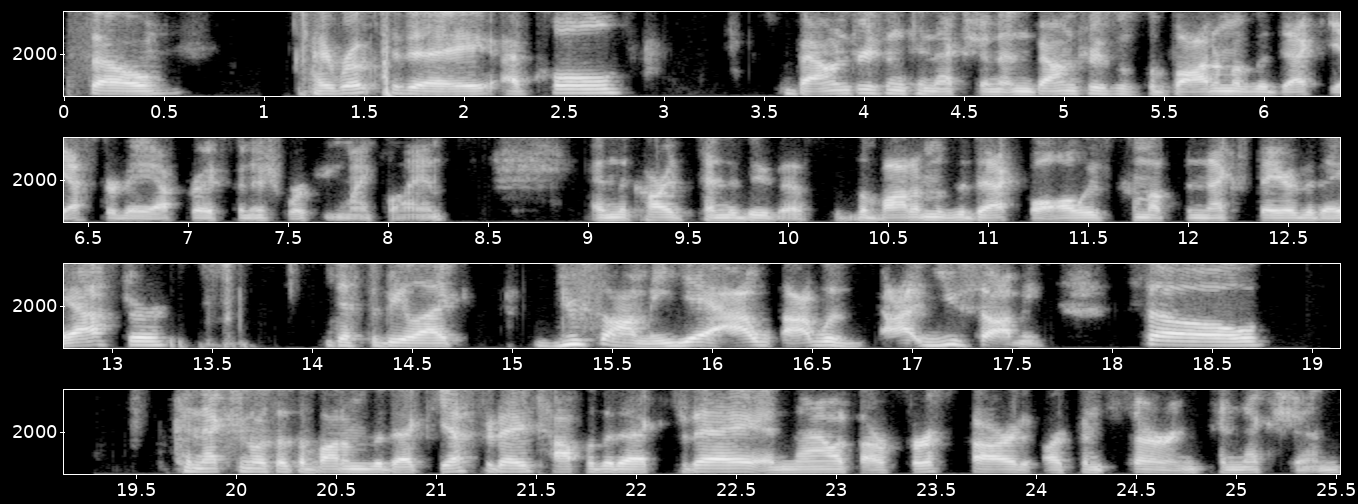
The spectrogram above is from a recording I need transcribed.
So I wrote today, I pulled boundaries and connection, and boundaries was the bottom of the deck yesterday after I finished working my clients. And the cards tend to do this. The bottom of the deck will always come up the next day or the day after, just to be like, you saw me. Yeah, I, I was, I, you saw me. So connection was at the bottom of the deck yesterday, top of the deck today, and now it's our first card, our concern, connection.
